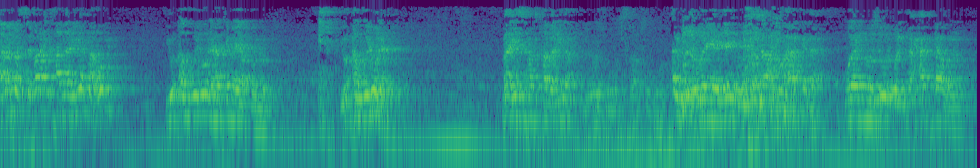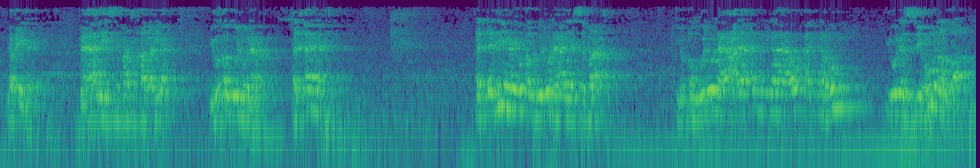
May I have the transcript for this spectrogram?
أما الصفات الخبرية فهم يؤولونها كما يقولون. يؤولونها. ما هي الصفات الخبرية؟ الوجه واليدين والصلاة وهكذا والنزول والمحبة وغير ذلك فهذه الصفات الخبرية يؤولونها الآن. الذين يؤولون هذه الصفات يؤولونها على أنه أنهم ينزهون الله.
